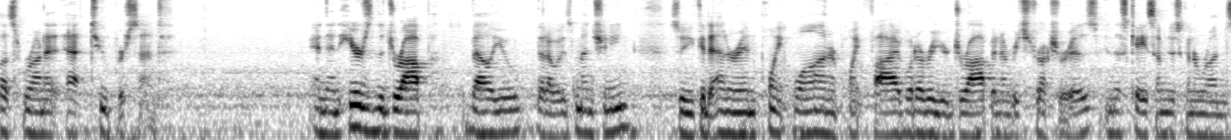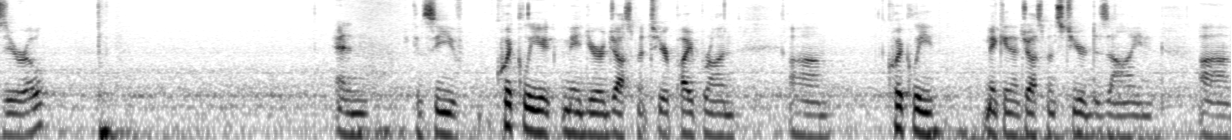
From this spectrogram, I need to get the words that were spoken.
let's run it at 2%. And then here's the drop value that I was mentioning. So you could enter in 0.1 or 0.5, whatever your drop in every structure is. In this case, I'm just going to run 0. And you can see you've quickly made your adjustment to your pipe run, um, quickly making adjustments to your design um,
